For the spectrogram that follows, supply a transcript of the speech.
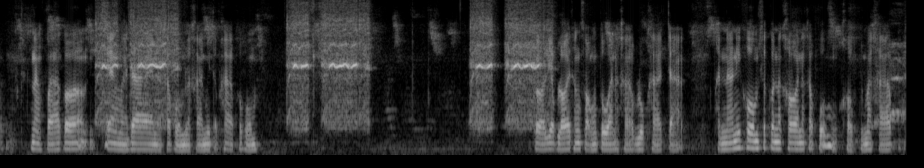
นางฟ้าก็แจ้งมาได้นะครับผมราคามิตรภาพครับผม ก็เรียบร้อยทั้งสองตัวนะครับ ลูกค้าจากพันนานิคมสกลนครนะครับผมขอบคุณมากครับ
